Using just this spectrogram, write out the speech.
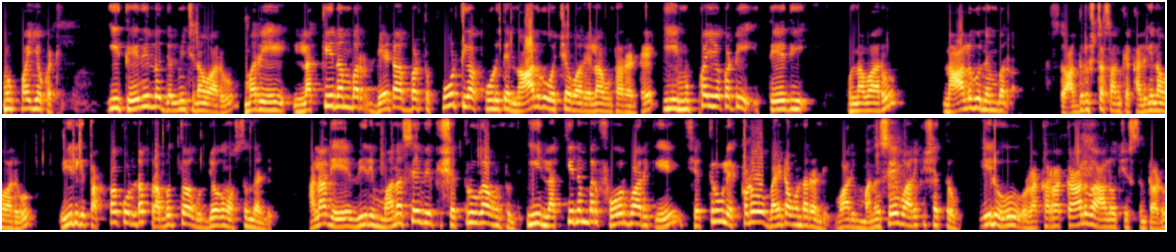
ముప్పై ఒకటి. ఈ తేదీల్లో జన్మించిన వారు మరి lucky number date of birth పూర్తిగా కూడితే నాలుగు వచ్చేవారు ఎలా ఉంటారంటే ఈ ముప్పై ఒకటి తేదీ ఉన్నవారు నాలుగు నెంబర్ అదృష్ట సంఖ్య కలిగిన వారు వీరికి తప్పకుండా ప్రభుత్వ ఉద్యోగం వస్తుందండి. అలాగే వీరి మనసే వీరికి శత్రువుగా ఉంటుంది. ఈ లక్కీ నెంబర్ ఫోర్ వారికి శత్రువులు ఎక్కడో బయట ఉండరండి. వారి మనసే వారికి శత్రువు. వీరు రకరకాలుగా ఆలోచిస్తుంటాడు.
